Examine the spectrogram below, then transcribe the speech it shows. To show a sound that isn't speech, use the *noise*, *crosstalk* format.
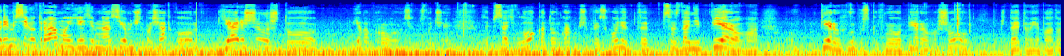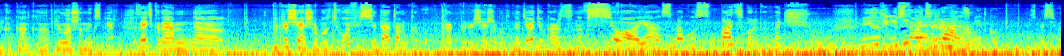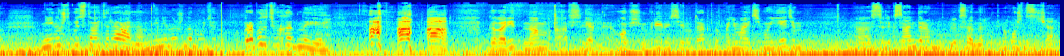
время 7 утра, мы едем на съемочную площадку. Я решила, что я попробую, во всяком случае, записать влог о том, как вообще происходит создание первого, первых выпусков моего первого шоу. До этого я была только как э, приглашенный эксперт. Знаете, когда э, прекращаешь работать в офисе, да, там прекращаешь работать на дядю, кажется, ну все, я смогу спать сколько хочу. Мне не нужно будет вставать рано. Спасибо. Мне не нужно будет вставать рано, мне не нужно будет работать в выходные. Ха-ха-ха! Говорит нам э, Вселенная. В общем, время 7 утра, как вы понимаете, мы едем э, с Александром. Александр, ты похож на *laughs* Сыча.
